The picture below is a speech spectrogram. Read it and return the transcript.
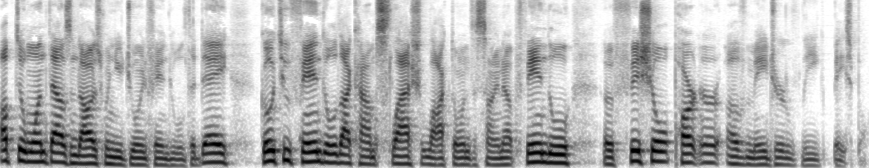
up to $1,000 when you join FanDuel today. Go to fanduel.com slash locked on to sign up. FanDuel, official partner of Major League Baseball.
